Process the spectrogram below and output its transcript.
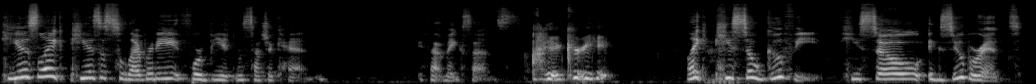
He is like he is a celebrity for being such a Ken. If that makes sense. I agree. Like he's so goofy. He's so exuberant.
